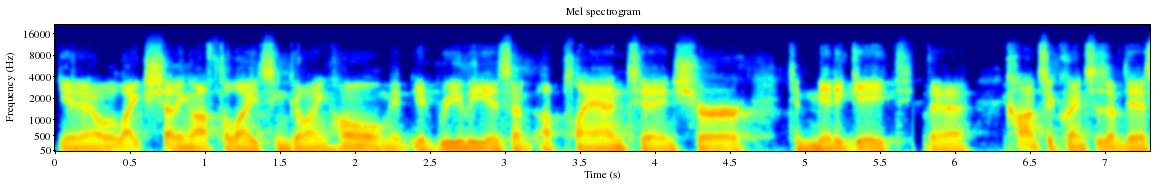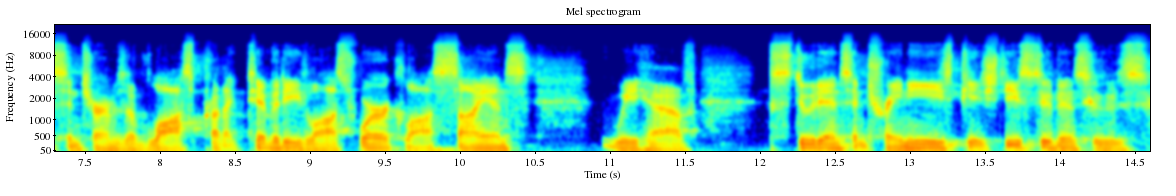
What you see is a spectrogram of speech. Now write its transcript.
you know like shutting off the lights and going home. It, it really is a, a plan to ensure to mitigate the consequences of this in terms of lost productivity, lost work, lost science. We have students and trainees, PhD students whose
